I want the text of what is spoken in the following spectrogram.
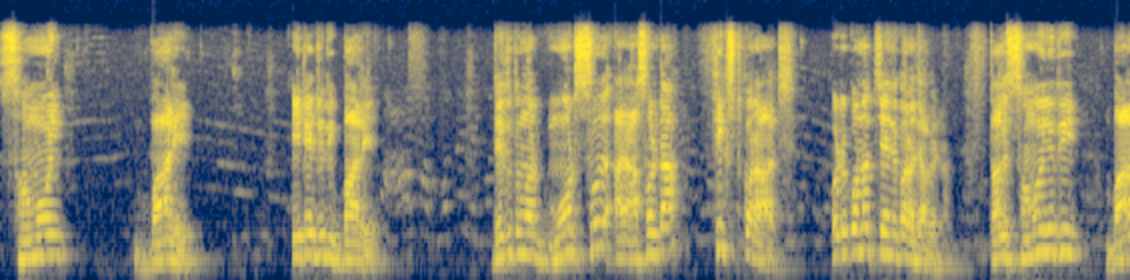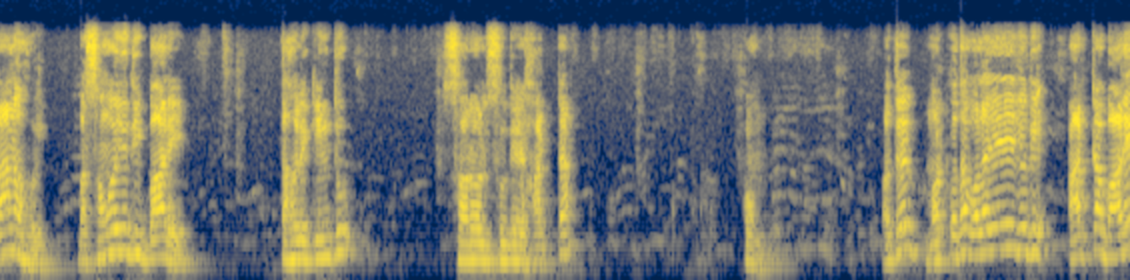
সময় বাড়ে, এটা যদি বাড়ে, যেহেতু তোমার মোট সুদ আর আসলটা ফিক্সড করা আছে ওটা কোনো চেঞ্জ করা যাবে না। তাহলে সময় যদি বাড়ানো হয় বা সময় যদি বাড়ে, তাহলে কিন্তু সরল সুদের হারটা কমবে। অতএব মোট কথা বলা যায় যে যদি আরটা বাড়ে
